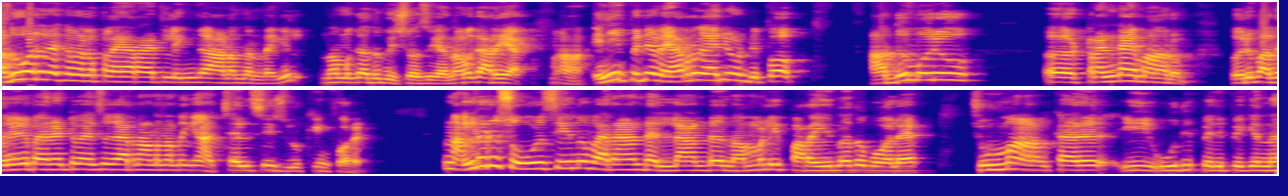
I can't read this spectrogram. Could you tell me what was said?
അതുപോലൊക്കെ ഉള്ള പ്ലെയർ ആയിട്ട് ലിങ്ക് ആണെന്നുണ്ടെങ്കിൽ നമുക്കത് വിശ്വസിക്കാം. നമുക്കറിയാം. ആ ഇനി പിന്നെ വേറൊരു കാര്യമുണ്ട്. ഇപ്പോ അതും ഒരു ട്രെൻഡായി മാറും. ഒരു പതിനേഴ് പതിനെട്ട് വയസ്സുകാരനാണെന്നുണ്ടെങ്കിൽ ആ Chelsea is looking for it നല്ലൊരു സോഴ്സിൽ നിന്ന് വരാണ്ടല്ലാണ്ട് നമ്മൾ ഈ പറയുന്നത് പോലെ ചുമ്മാ ആൾക്കാർ ഈ ഊതിപ്പെരിപ്പിക്കുന്ന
